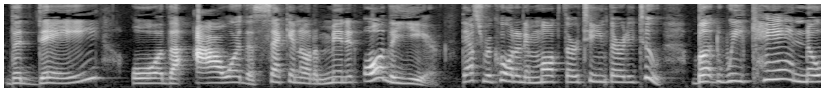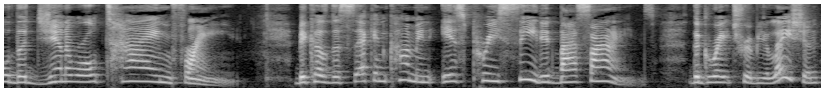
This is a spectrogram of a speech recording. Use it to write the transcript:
the day or the hour, the second or the minute or the year. That's recorded in Mark 13 32. But we can know the general time frame because the second coming is preceded by signs. The Great Tribulation,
